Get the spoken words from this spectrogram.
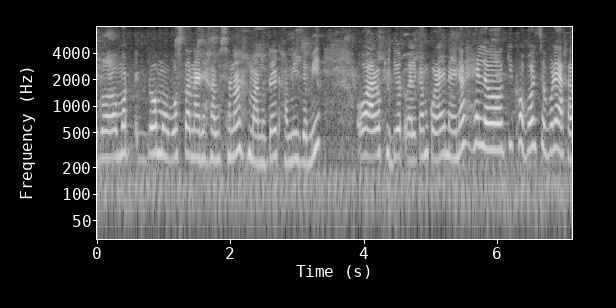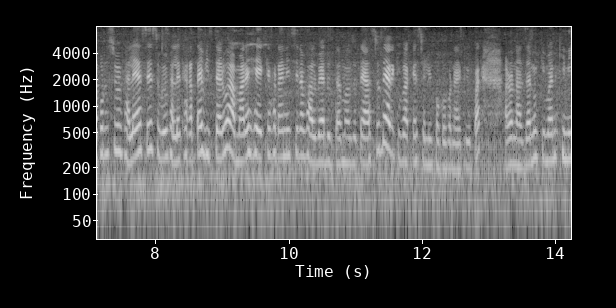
গৰমত একদম অৱস্থা নাই দেখা পাইছা না? মানুহটোৱে ঘামি জামি অঁ আৰু ভিডিঅ'ত ৱেলকাম কৰাই নাই না? হেল্ল' কি খবৰ চবৰে? আশা কৰোঁ চবেই ভালে আছে চবেই ভালে থকাটাই বিচাৰোঁ। আমাৰ সেই একে সদায় নিচিনা ভাল বেয়া দুটাৰ মাজতে আছোঁ দে আৰু কিবাকৈ চলি ভগৱানৰ কৃপাত। আৰু নাজানো কিমানখিনি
